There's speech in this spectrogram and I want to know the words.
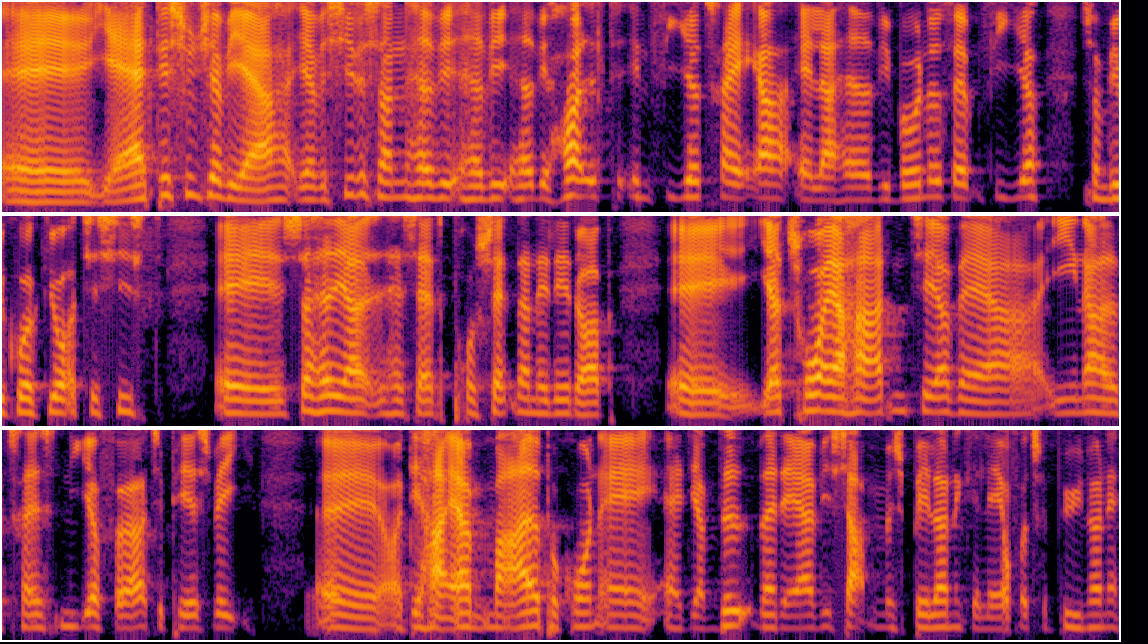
Øh, ja, det synes jeg, vi er. Jeg vil sige det sådan, havde vi, havde vi, havde vi holdt en 4-3'er, eller havde vi vundet 5-4, som vi kunne have gjort til sidst, øh, så havde jeg have sat procenterne lidt op. Øh, jeg tror, jeg har den til at være 51-49 til PSV. Øh, og det har jeg meget på grund af, at jeg ved, hvad det er, vi sammen med spillerne kan lave for tribunerne.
